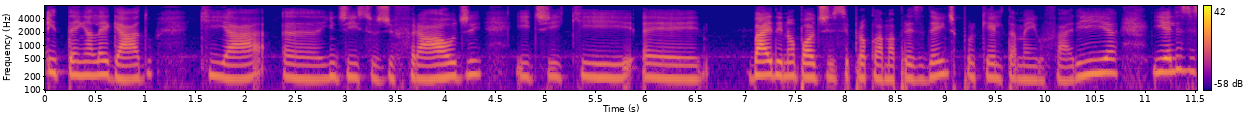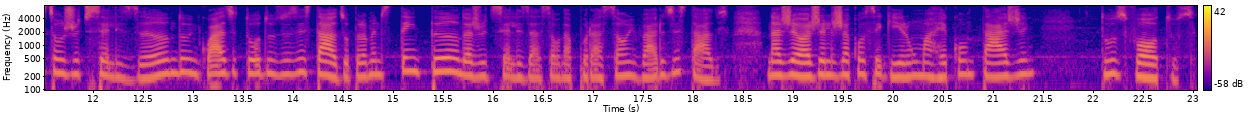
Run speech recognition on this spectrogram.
e tem alegado que há uh, indícios de fraude e de que é, Biden não pode se proclamar presidente porque ele também o faria, e eles estão judicializando em quase todos os estados, ou pelo menos tentando a judicialização da apuração em vários estados. Na Geórgia, eles já conseguiram uma recontagem dos votos.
